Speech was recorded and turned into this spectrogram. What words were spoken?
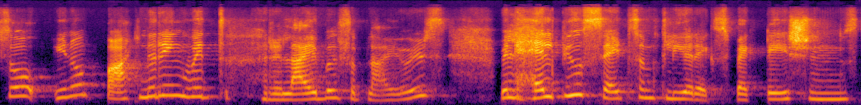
so you know partnering with reliable suppliers will help you set some clear expectations.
